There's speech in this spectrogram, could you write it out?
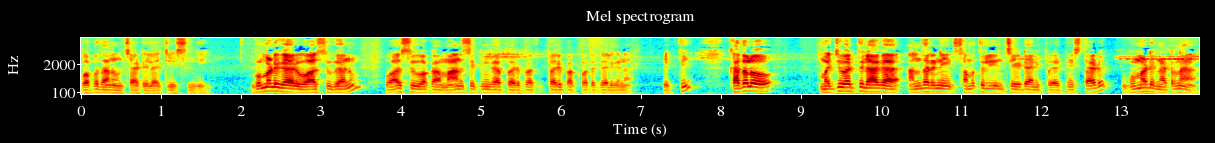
గొప్పదనం చాటేలా చేసింది. గుమ్మడి గారు వాసుగాను వాసు ఒక మానసికంగా పరిప పరిపక్వత కలిగిన వ్యక్తి. కథలో మధ్యవర్తిలాగా అందరినీ సమతుల్యం చేయడానికి ప్రయత్నిస్తాడు. గుమ్మడి నటన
